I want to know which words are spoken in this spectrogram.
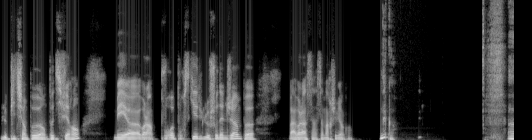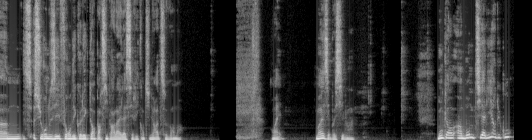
le, pitch un peu un peu différent, mais euh, voilà pour pour ce qui est du le shonen jump, euh, bah voilà ça ça marche bien quoi. D'accord. Euh, sur nous y feront des collecteurs par-ci par-là et la série continuera de se vendre. Ouais. Ouais, c'est possible. Donc un bon petit à lire du coup?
